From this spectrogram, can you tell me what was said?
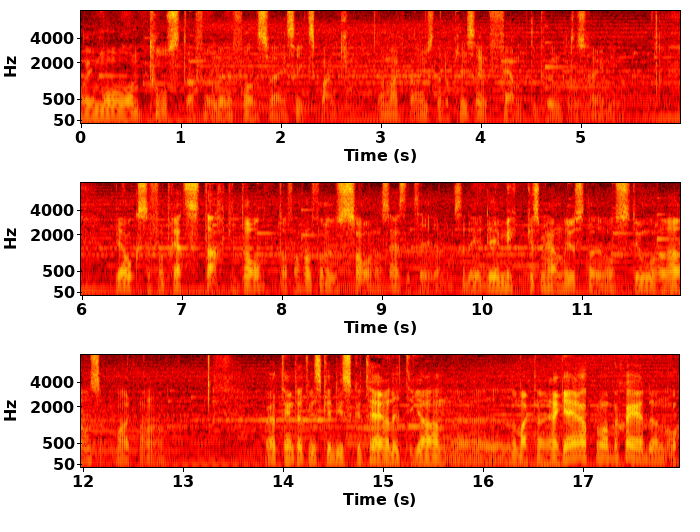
och imorgon torsdag får vi det från Sveriges Riksbank där marknaden just nu prisar in 50 punkters höjning. Vi har också fått rätt stark data, framförallt från USA den senaste tiden. Så det, det är mycket som händer just nu och stora rörelser på marknaderna. Och jag tänkte att vi ska diskutera lite grann eh, hur marknaden reagerar på de här beskeden och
